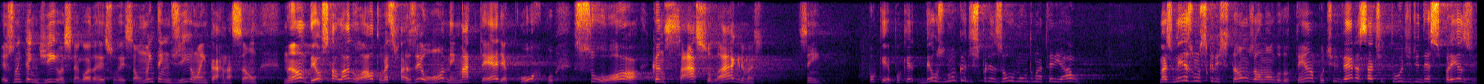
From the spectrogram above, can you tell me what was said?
Eles não entendiam esse negócio da ressurreição, não entendiam a encarnação. Não, Deus está lá no alto, vai se fazer homem, matéria, corpo, suor, cansaço, lágrimas. Sim. Por quê? Porque Deus nunca desprezou o mundo material. Mas mesmo os cristãos, ao longo do tempo, tiveram essa atitude de desprezo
